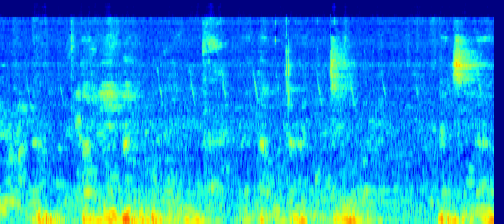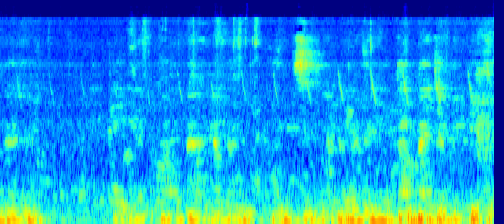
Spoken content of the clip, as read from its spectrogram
ตอนนี้พระเดชพระคุณได้ทำการจีนแผ่นศิลาฤกษ์ดินเงินทองหน้าเจ้าหมายมงคลเสร็จเรียบร้อยแล้วต่อไปจะเป็นพิธี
